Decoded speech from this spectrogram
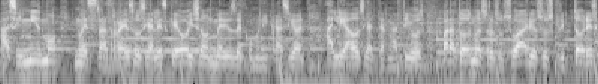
Asimismo, nuestras redes sociales que hoy son medios de comunicación aliados y alternativos para todos nuestros usuarios, suscriptores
